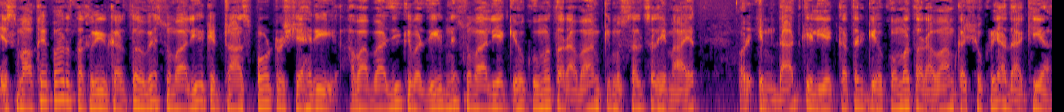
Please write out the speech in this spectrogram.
इस मौके पर तकरीर करते हुए सोमालिया के ट्रांसपोर्ट और शहरी हवाबाजी के वज़ीर ने सोमालिया की हुकूमत और आवाम की मुसलसल हिमायत और इमदाद के लिए कतर की हुकूमत और आवाम का शुक्रिया अदा किया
